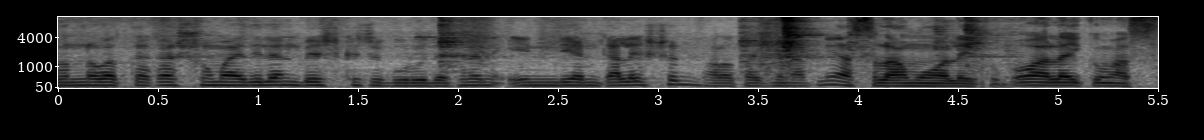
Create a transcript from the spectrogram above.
ধন্যবাদ কাকার সময় দিলেন বেশ কিছু গুরু দেখালেন। ইন্ডিয়ান কালেকশন ভালো থাকবেন আপনি। আসসালামু আলাইকুম। ওয়ালাইকুম আসসালাম।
